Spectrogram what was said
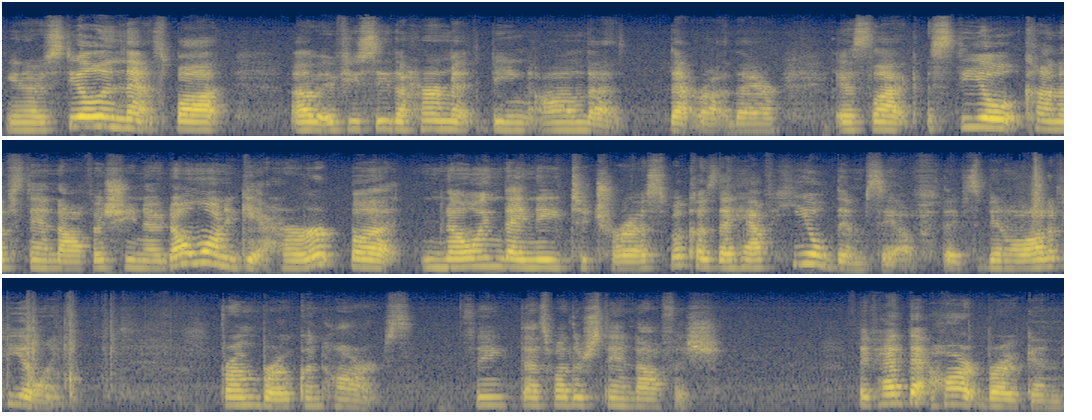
You know, still in that spot of if you see the hermit being on that that right there. It's like still kind of standoffish, you know, don't want to get hurt, but knowing they need to trust because they have healed themselves. There's been a lot of healing from broken hearts. See, that's why they're standoffish. They've had that heart broken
